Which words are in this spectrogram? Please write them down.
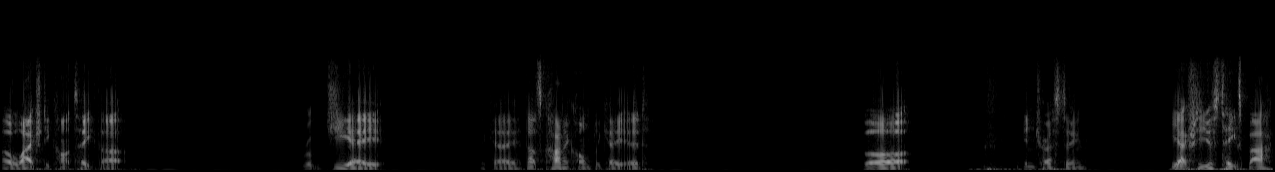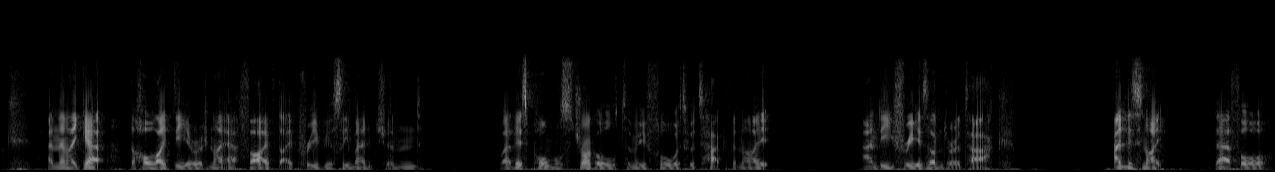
Oh, I actually can't take that. Rook g8. Okay, that's kind of complicated. But interesting. He actually just takes back, and then I get the whole idea of knight f5 that I previously mentioned, where this pawn will struggle to move forward to attack the knight, and e3 is under attack. And this knight, therefore,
